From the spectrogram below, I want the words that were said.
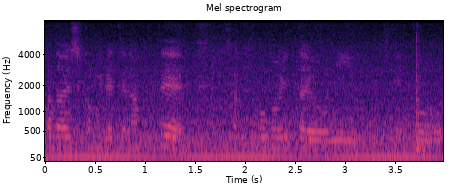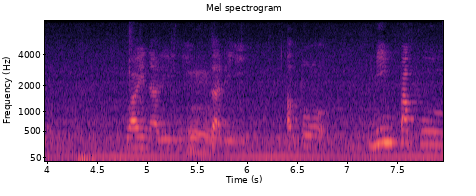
課題しか見れてなくて先ほど言ったようにえっ、とワイナリーに行ったり、あと民泊も。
